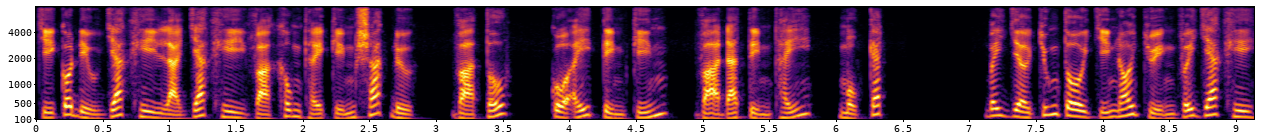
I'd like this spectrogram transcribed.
chỉ có điều giác khi là giác khi và không thể kiểm soát được, và tốt, cô ấy tìm kiếm, và đã tìm thấy, một cách. Bây giờ chúng tôi chỉ nói chuyện với giác khi,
